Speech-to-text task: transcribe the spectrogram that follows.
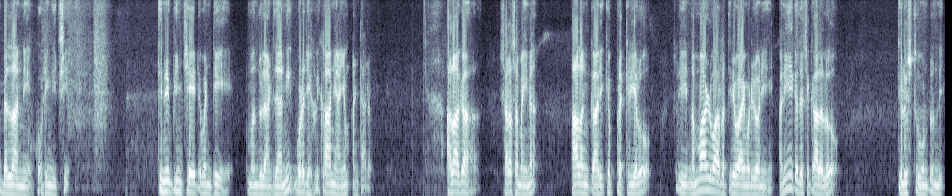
బెల్లాన్ని కోటింగ్ ఇచ్చి తినిపించేటువంటి మందు లాంటి దాన్ని గుడజహ్వికా న్యాయం అంటారు. అలాగా సరసమైన ఆలంకారిక ప్రక్రియలో శ్రీ నమ్మాళ్వార్ల తిరువాయుమడిలోని అనేక దశకాలలో తెలుస్తూ ఉంటుంది.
